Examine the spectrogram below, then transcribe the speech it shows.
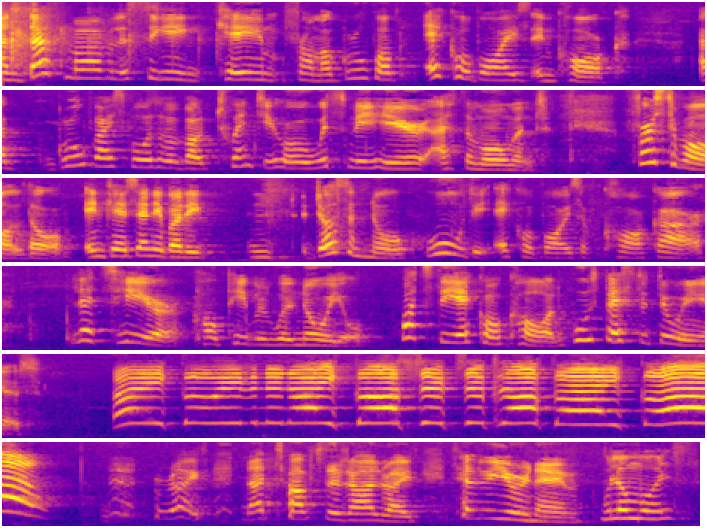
And that marvellous singing came from a group of Echo Boys in Cork. A group, I suppose, of about 20 who are with me here at the moment. First of all, though, in case anybody n- doesn't know who the Echo Boys of Cork are, let's hear how people will know you. What's the Echo called? Who's best at doing it? Echo, go evening, I go six o'clock, I go. Right, that tops it all right. Tell me your name. William Wolf.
